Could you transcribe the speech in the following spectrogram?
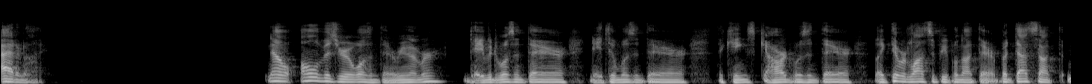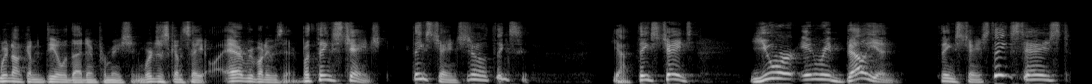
Adonai. Now, all of Israel wasn't there, remember? David wasn't there, Nathan wasn't there, the king's guard wasn't there. Like there were lots of people not there, but that's not we're not going to deal with that information. We're just going to say everybody was there. But things changed. Things changed. You know, things yeah, things changed. You were in rebellion. Things changed. Things changed.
